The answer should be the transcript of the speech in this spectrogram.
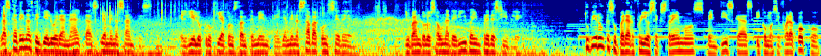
Las cadenas de hielo eran altas y amenazantes. El hielo crujía constantemente y amenazaba con ceder, llevándolos a una deriva impredecible. Tuvieron que superar fríos extremos, ventiscas y, como si fuera poco,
